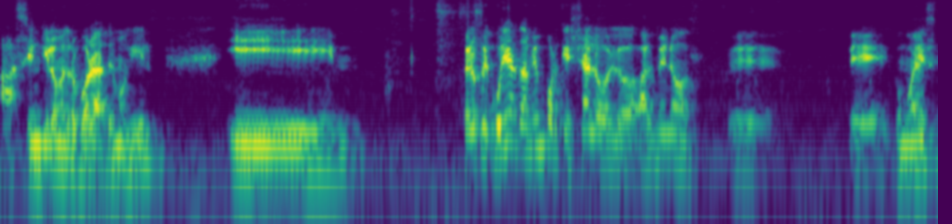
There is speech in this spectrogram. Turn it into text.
a 100 kilómetros por hora tenemos que ir. Y, pero peculiar también porque ya lo, al menos, eh, como es,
